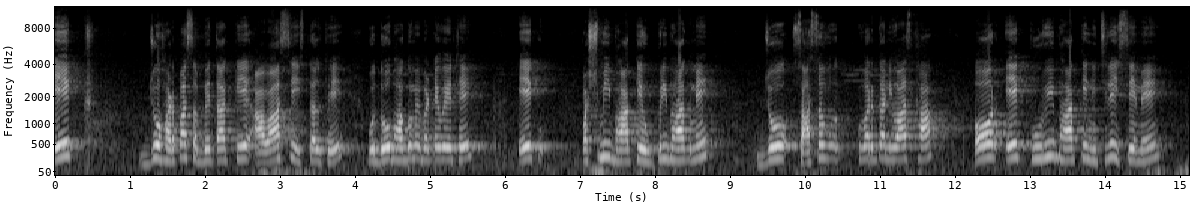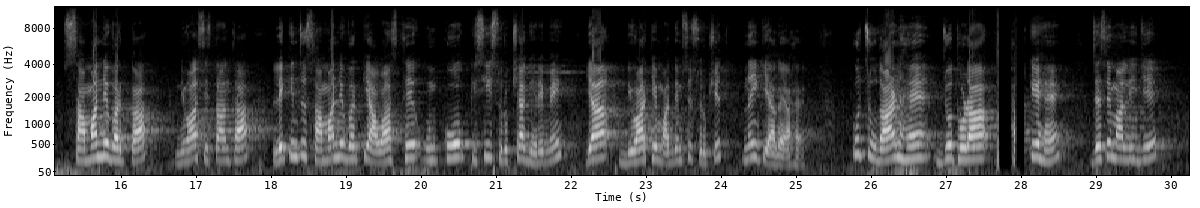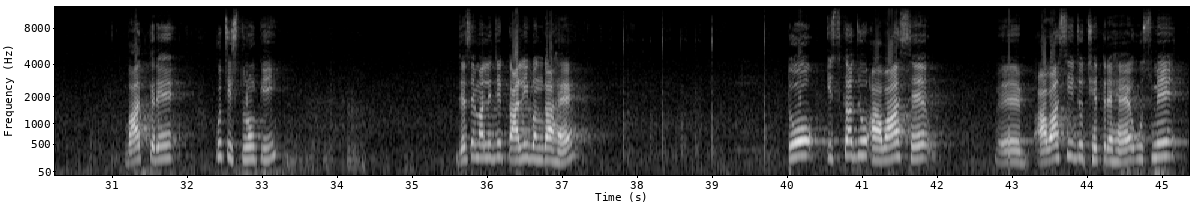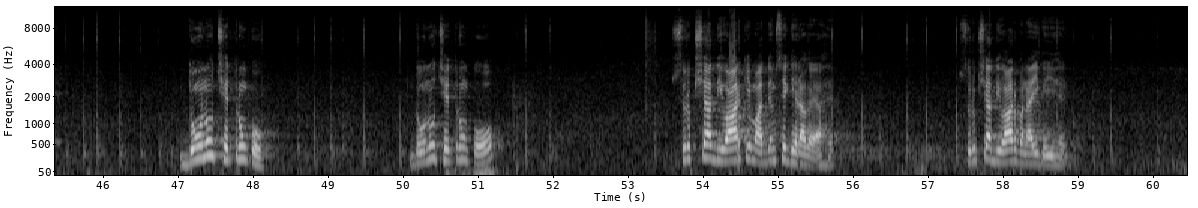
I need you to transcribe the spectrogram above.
एक जो हड़प्पा सभ्यता के आवासीय स्थल थे, वो दो भागों में बटे हुए थे। एक पश्चिमी भाग के ऊपरी भाग में, जो शासक वर्ग का निवास था, और एक पूर्वी भाग के निचले हिस्से में सामान्य वर्ग का निवास स्थान था। लेकिन जो सामान्य वर्ग के आवास थे, उनको किसी सुरक्षा घेरे में या दीवार के माध्यम से सुरक्षित नहीं किया गया है। कुछ उदाहरण हैं जो थोड़ा हटके हैं। जैसे मान लीजिए बात करें कुछ स्थलों की, जैसे मान लीजिए कालीबंगा है तो इसका जो आवास है आवासीय जो क्षेत्र है, उसमें दोनों क्षेत्रों को, दोनों क्षेत्रों को सुरक्षा दीवार के माध्यम से घेरा गया है। सुरक्षा दीवार बनाई गई है।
